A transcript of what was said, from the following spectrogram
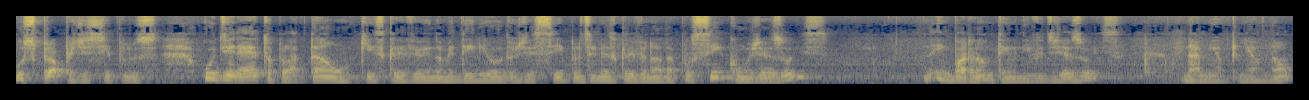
os próprios discípulos, o direto Platão, que escreveu em nome dele e outros discípulos, e não escreveu nada por si, como Jesus, embora não tenha o nível de Jesus, na minha opinião, não.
